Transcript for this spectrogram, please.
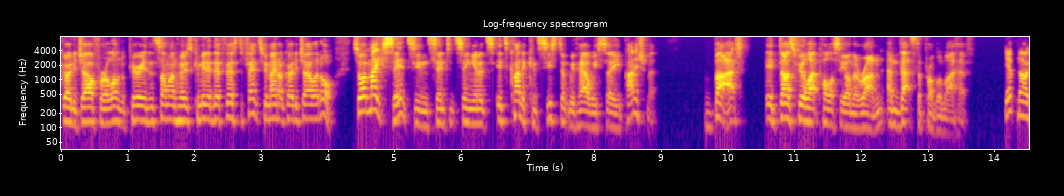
go to jail for a longer period than someone who's committed their first offense who may not go to jail at all. So it makes sense in sentencing and it's it's kind of consistent with how we see punishment. But it does feel like policy on the run and that's the problem I have. Yep, no,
